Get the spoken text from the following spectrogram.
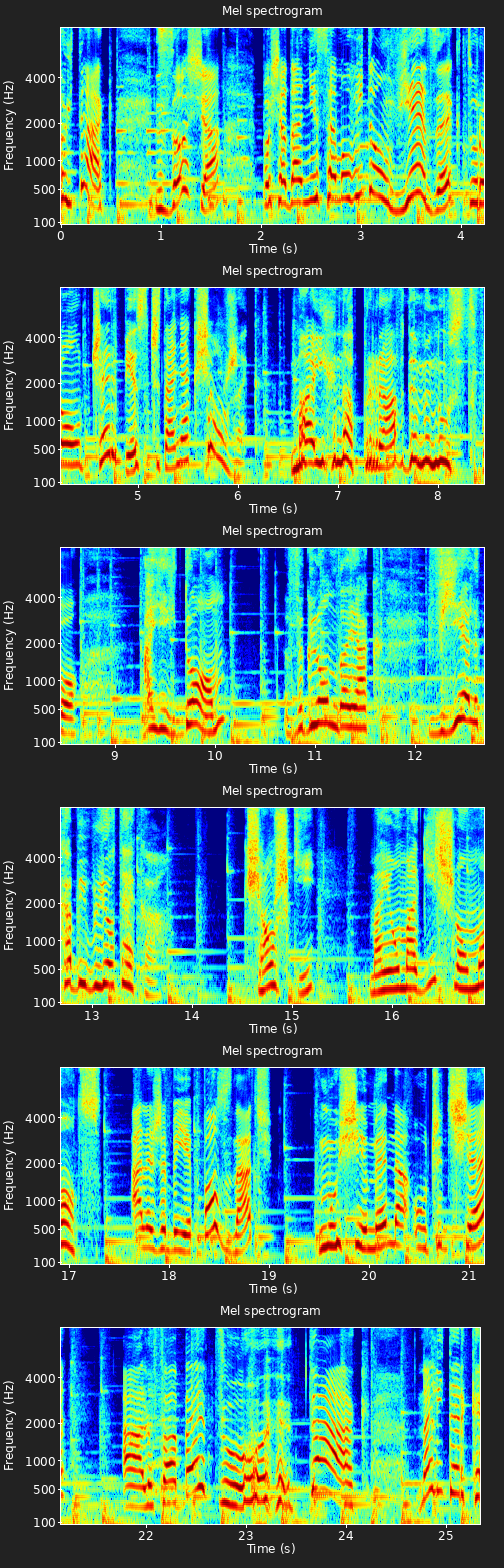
Oj tak, Zosia posiada niesamowitą wiedzę, którą czerpie z czytania książek. Ma ich naprawdę mnóstwo, a jej dom wygląda jak wielka biblioteka. Książki mają magiczną moc, ale żeby je poznać, musimy nauczyć się alfabetu. tak! Na literkę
